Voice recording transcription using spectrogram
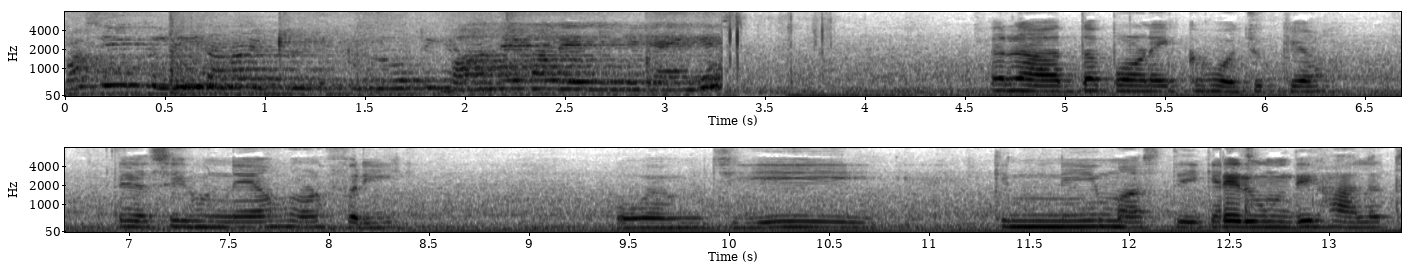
ਮਾਸੀ ਖਲੀ ਜਾਣਾ ਇੱਕ ਇੱਕ ਬਲੋਟੀ ਬਾਂਦੇ ਵਾਲੇ ਜੀ ਜਾਏंगे ਰਾਤ ਦਾ ਪੌਣੇ 1 ਹੋ ਚੁੱਕਿਆ ਤੇ ਅਸੀਂ ਹੁੰਨੇ ਆ ਹੁਣ ਫਰੀ ਓਐਮਜੀ ਕਿੰਨੀ ਮਸਤੀ ਤੇ ਰੂਮ ਦੀ ਹਾਲਤ।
